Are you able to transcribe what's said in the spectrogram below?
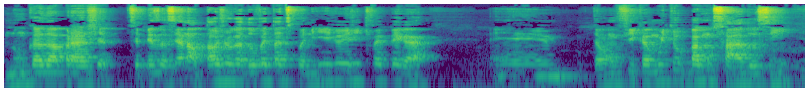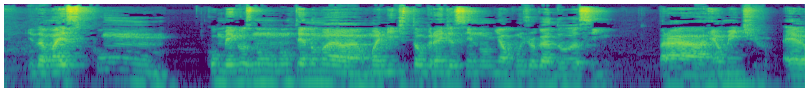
Nunca dá pra. Você pensa assim, ah, não, tal jogador vai estar disponível e a gente vai pegar. É, então fica muito bagunçado, assim, ainda mais com, com o Bengals não, não tendo uma, uma need tão grande assim em algum jogador, assim, para realmente é,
